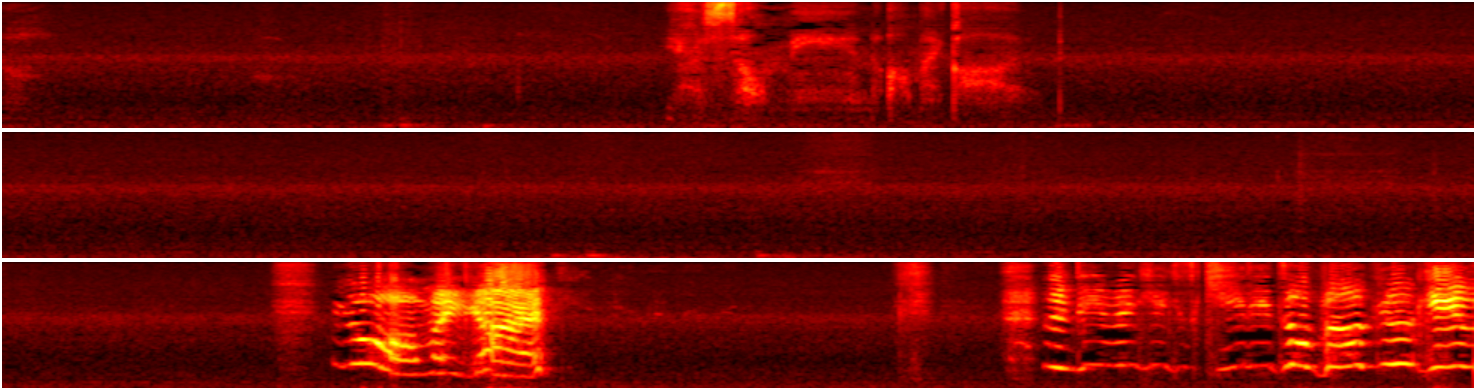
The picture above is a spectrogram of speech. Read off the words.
You're so mean. Oh my god. Oh my god! The Demon King's Kitty Tobacco came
